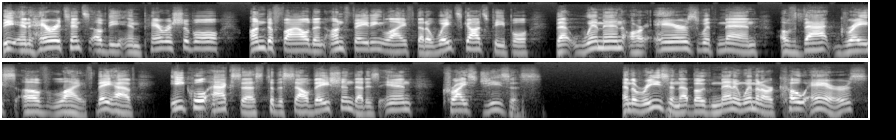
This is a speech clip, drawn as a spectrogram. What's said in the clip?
the inheritance of the imperishable, undefiled, and unfading life that awaits God's people, that women are heirs with men of that grace of life. They have equal access to the salvation that is in Christ Jesus. And the reason that both men and women are co heirs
